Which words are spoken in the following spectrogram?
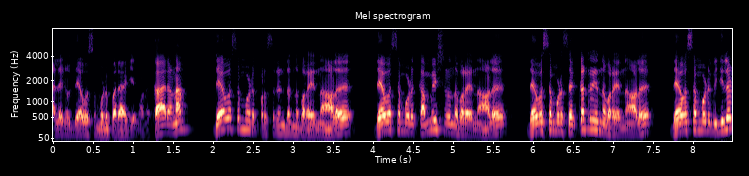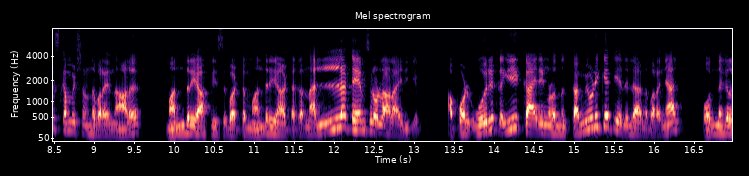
അല്ലെങ്കിൽ ദേവസ്വം ബോർഡ് പരാജയമാണ്. കാരണം ദേവസ്വം ബോർഡ് പ്രസിഡന്റ് എന്ന് പറയുന്ന ആൾ ദേവസ്വം ബോർഡ് കമ്മീഷണർ എന്ന് പറയുന്ന ആൾ ദേവസ്വം ബോർഡ് സെക്രട്ടറി എന്ന് പറയുന്ന ആൾ ദേവസ്വം ബോർഡ് വിജിലൻസ് കമ്മീഷണർ എന്ന് പറയുന്ന ആൾ മന്ത്രി ഓഫീസ് പെട്ടും മന്ത്രിയായിട്ടൊക്കെ നല്ല ടേംസിലുള്ള ആളായിരിക്കും. അപ്പോൾ ഒരു ഈ കാര്യങ്ങളൊന്നും കമ്മ്യൂണിക്കേറ്റ് ചെയ്തില്ല എന്ന് പറഞ്ഞാൽ ഒന്നുകിൽ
